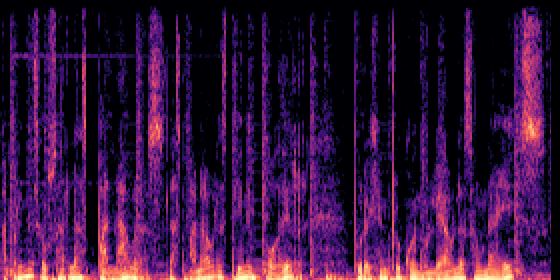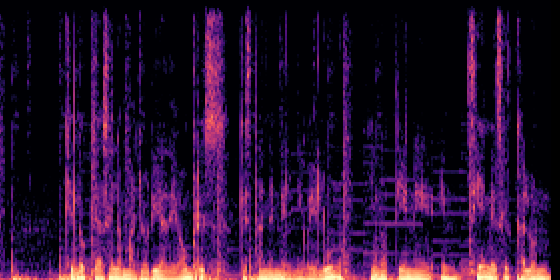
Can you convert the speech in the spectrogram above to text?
aprendes a usar las palabras. Las palabras tienen poder. Por ejemplo, cuando le hablas a una ex, ¿qué es lo que hace la mayoría de hombres que están en el nivel 1 y no tiene, en, sí, en ese escalón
